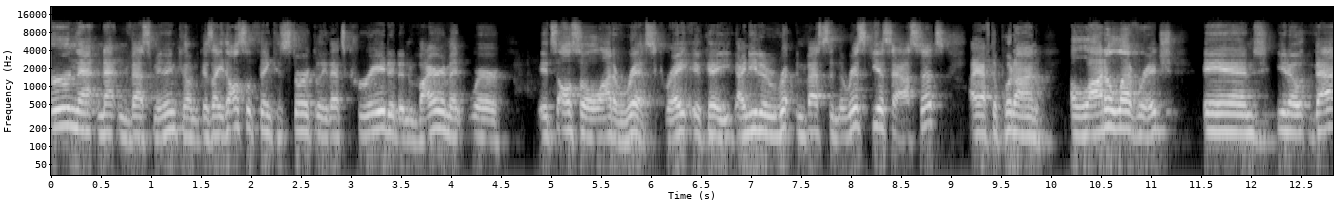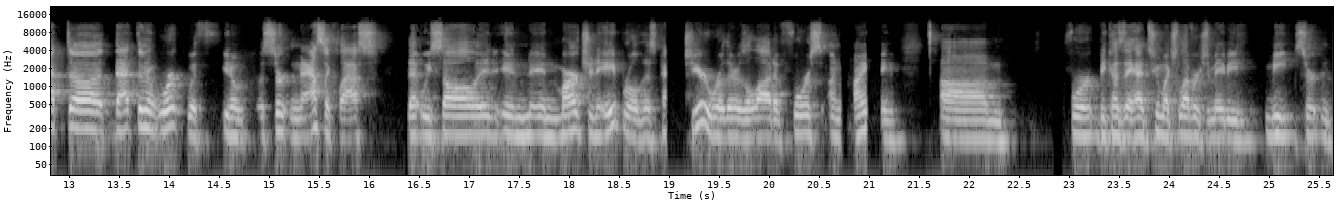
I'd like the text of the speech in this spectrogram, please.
earn that net investment income because I also think historically that's created an environment where it's also a lot of risk, right? Okay, I need to re- invest in the riskiest assets. I have to put on a lot of leverage, and you know that uh, that didn't work with you know a certain asset class that we saw in, in, in March and April this past year, where there was a lot of force unwinding um, for because they had too much leverage to maybe meet certain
